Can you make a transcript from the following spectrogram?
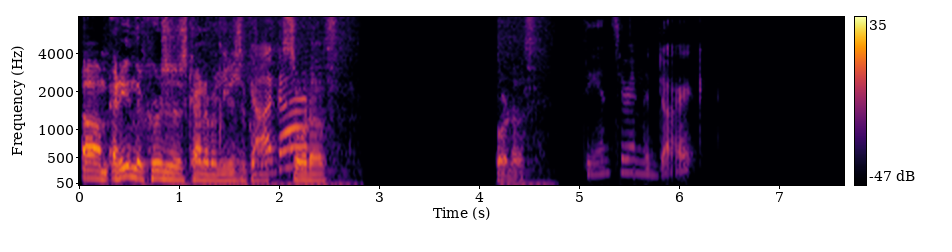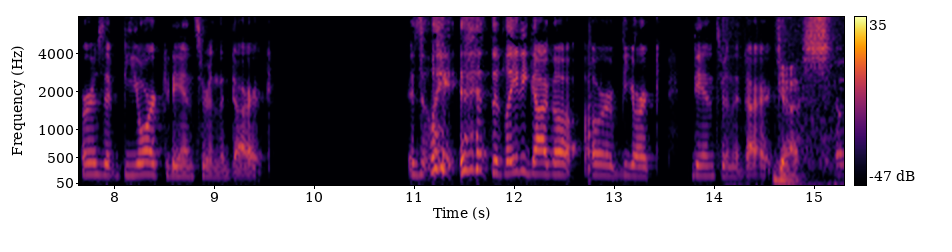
Um, Eddie and the Cruisers is kind of a Lady musical, Gaga? sort of. Sort of. Dancer in the Dark? Or is it Bjork Dancer in the Dark? Is it la- the Lady Gaga or Bjork Dancer in the Dark? Yes, Oh,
